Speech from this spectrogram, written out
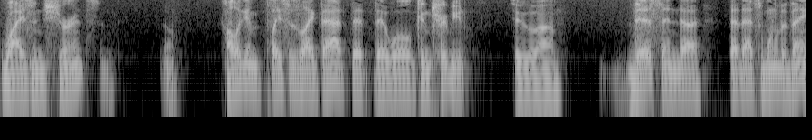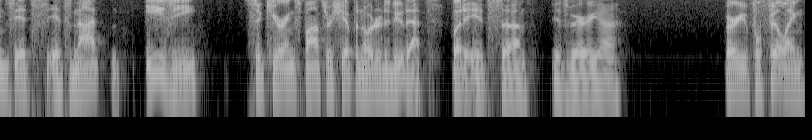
Wise Insurance and you know, Culligan places like that that that will contribute to uh, this. And that that's one of the things. It's it's not easy securing sponsorship in order to do that, but it's uh, it's very very fulfilling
